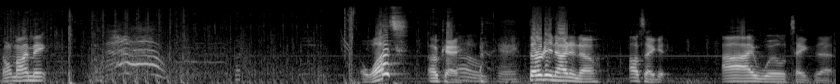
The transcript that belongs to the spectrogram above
Don't mind me. What? Okay. Okay. 39 to 0. I'll take it. I will take that.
